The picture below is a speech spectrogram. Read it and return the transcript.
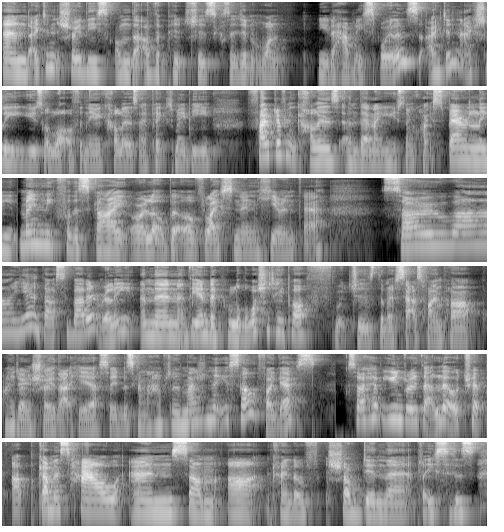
And I didn't show these on the other pictures because I didn't want you to have any spoilers. I didn't actually use a lot of the Neo colours. I picked maybe five different colours and then I used them quite sparingly, mainly for the sky or a little bit of lightening here and there. So uh, yeah, that's about it really. And then at the end I pull all the washi tape off, which is the most satisfying part. I don't show that here, so you're just gonna have to imagine it yourself, I guess. So I hope you enjoyed that little trip up Gummer's How and some art kind of shoved in there places.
